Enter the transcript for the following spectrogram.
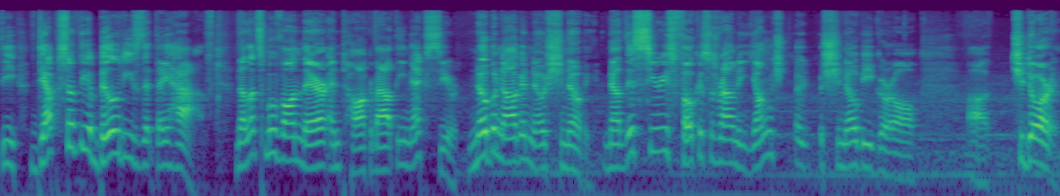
the depths of the abilities that they have. Now let's move on there and talk about the next series, Nobunaga no Shinobi. Now this series focuses around a young sh uh, shinobi girl, uh, Chidori.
